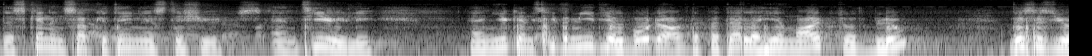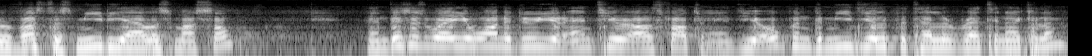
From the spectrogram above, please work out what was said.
the skin and subcutaneous tissues anteriorly, and you can see the medial border of the patella here marked with blue. This is your vastus medialis muscle. And this is where you want to do your anterior arthrotomy. And you open the medial patellar retinaculum.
